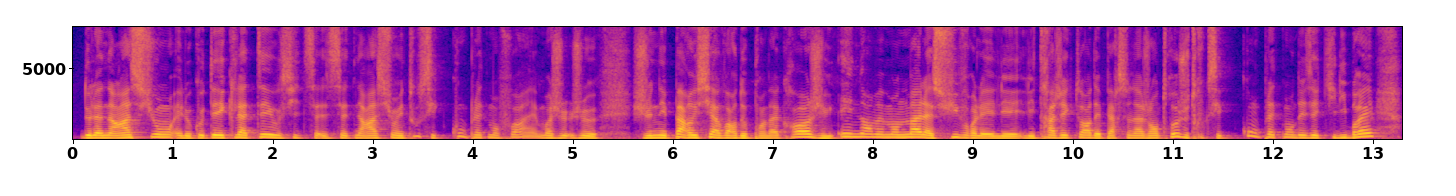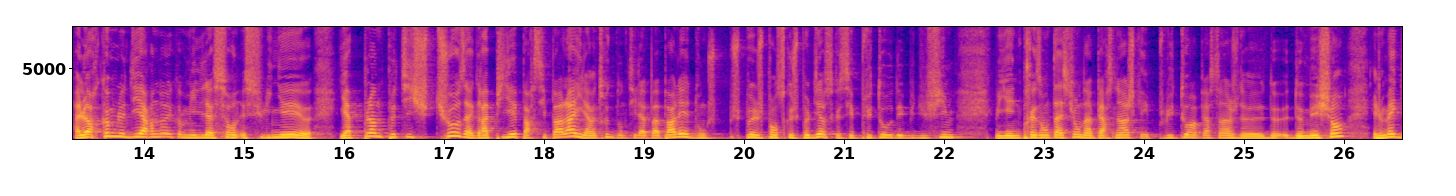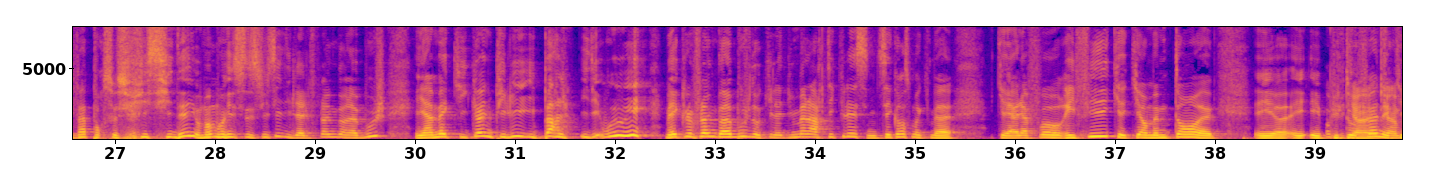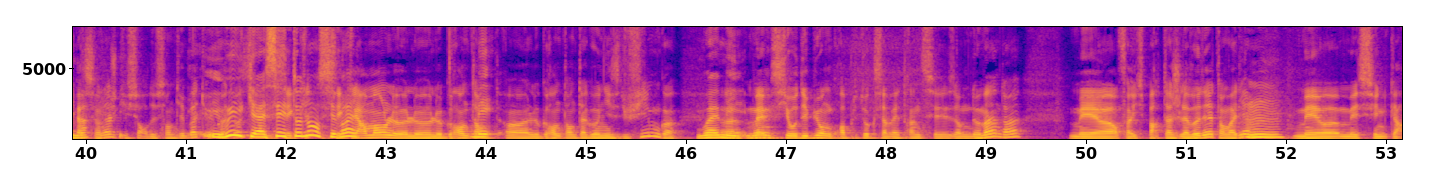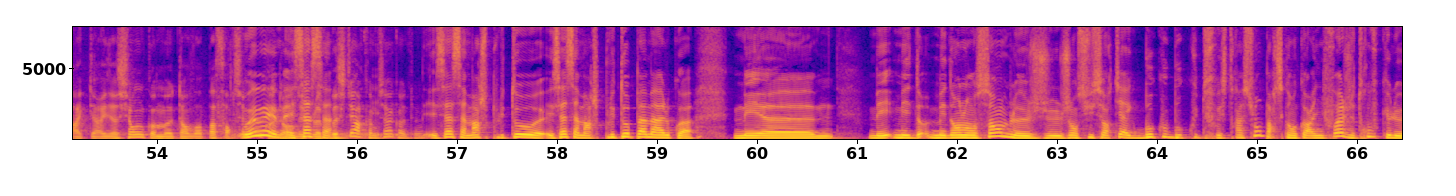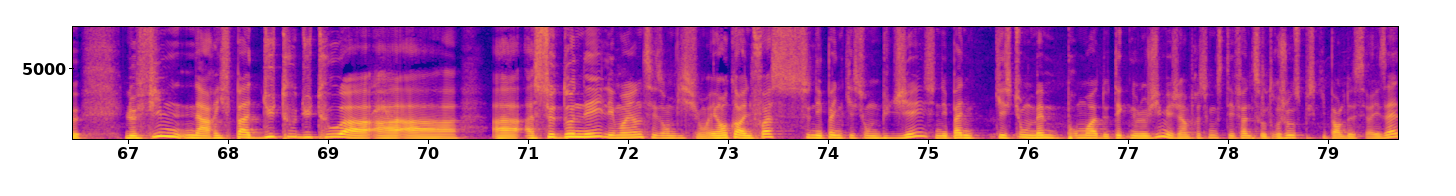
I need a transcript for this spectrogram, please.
de la narration et le côté éclaté aussi de ce- cette narration et tout, c'est complètement foiré. Moi, je, je, n'ai pas réussi à avoir de point d'accroche. J'ai eu énormément de mal à suivre les, les- trajectoires des personnages entre eux. Je trouve que c'est complètement déséquilibré. Alors, comme le dit Arnaud et comme il l'a souligné, euh, il y a plein de petites ch- choses à grappiller par-ci par-là. Il y a un truc dont il n'a pas parlé, donc je, je peux, je pense que je peux le dire parce que c'est plutôt au début du film. Mais il y a une présentation d'un personnage qui est plutôt un personnage de, de- de méchant. Et le mec va pour se suicider. Et au moment où il se suicide, il a le flingue dans la bouche. Et il y a un mec qui cogne, puis lui, il parle. Il dit oui, oui, mais avec le flingue dans la bouche, donc il a du mal à articuler. C'est une séquence, moi, qui m'a qui est à la fois horrifique et qui en même temps euh, est, euh, est- est Oh, plutôt un- fun qui et un qui m'a personnage qui sort de sentier battu. Et quoi. oui, qui est assez étonnant, c'est vrai. C'est clairement le, le- le grand, Mais- euh, le grand antagoniste du film, quoi. Ouais, mais- Euh, ouais. Même si au début on croit plutôt que ça va être un de ses hommes de main. Mais euh, enfin, il se partage la vedette, on va dire. Mm. Mais, euh, mais c'est une caractérisation comme t'en vois pas forcément Oui, oui, quoi, dans des ça, ça- blockbusters comme ça. Quoi, tu vois. et ça ça marche plutôt et ça ça marche plutôt pas mal quoi mais euh, mais, mais, dans, mais dans l'ensemble, je- j'en suis sorti avec beaucoup, beaucoup de frustration parce qu'encore une fois, je trouve que le, le film n'arrive pas du tout, du tout à, à, à- à- se donner les moyens de ses ambitions. Et encore une fois, ce n'est pas une question de budget, ce n'est pas une question même pour moi de technologie, mais j'ai l'impression que Stéphane, c'est autre chose puisqu'il parle de série Z.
